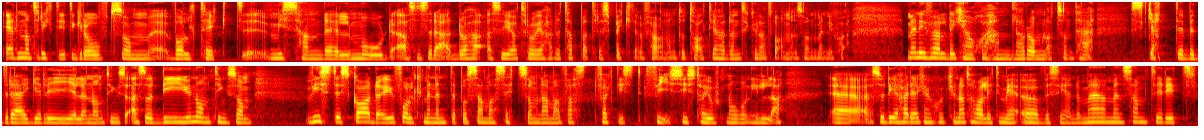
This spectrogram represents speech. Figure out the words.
Är det något riktigt grovt som eh, våldtäkt, eh, misshandel, mord, alltså sådär, då, alltså jag tror jag hade tappat respekten för honom totalt. Jag hade inte kunnat vara med en sån människa. Men ifall det kanske handlar om något sånt här skattebedrägeri eller någonting så, alltså det är ju någonting som Visst, det skadar ju folk men inte på samma sätt som när man fast, faktiskt fysiskt har gjort någon illa. Eh, så det hade jag kanske kunnat ha lite mer överseende med men samtidigt,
